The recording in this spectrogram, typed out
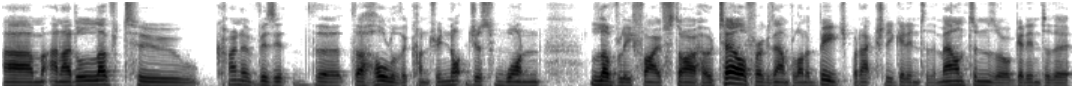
Um, and I'd love to kind of visit the, the whole of the country, not just one lovely five star hotel, for example, on a beach, but actually get into the mountains or get into the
